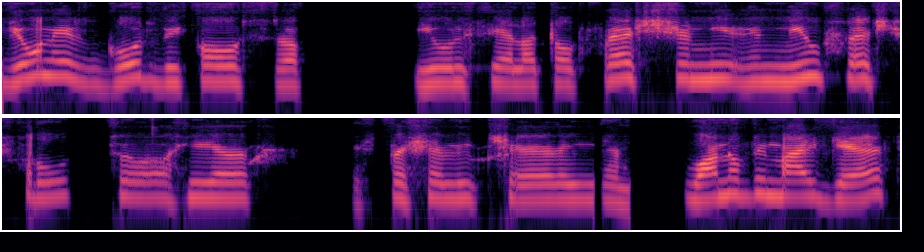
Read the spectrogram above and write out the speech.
June is good because uh, you will see a lot of fresh, new, new fresh fruit uh, here especially cherry. And one of the, my guests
